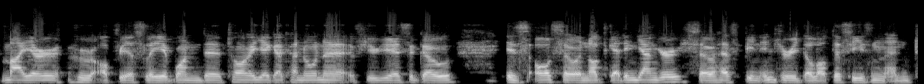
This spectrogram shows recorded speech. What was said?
Meier, who obviously won the Torjäger Kanone a few years ago, is also not getting younger, so has been injured a lot this season and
